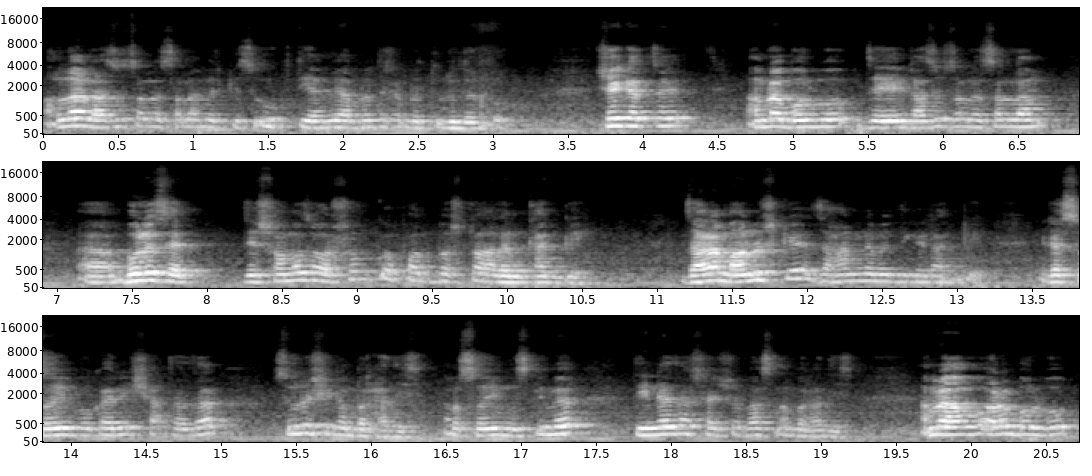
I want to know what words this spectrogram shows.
আল্লাহ রাসুল সাল্লাহ সাল্লামের কিছু উক্তি আমি আপনাদের সামনে তুলে ধরবো। সেক্ষেত্রে আমরা বলব যে রাসুল সাল্লাহ সাল্লাম বলেছেন যে সমাজে অসংখ্য পদভস্ত আলেম থাকবে, যারা মানুষকে জাহান্নামের দিকে ডাকবে। এটা সহি বোকারি সাত হাজার চুরাশি নম্বর হাদিস আর সহি মুসলিমের তিন হাজার সাতশো পাঁচ নম্বর হাদিস। আমরা আরও- বলব,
